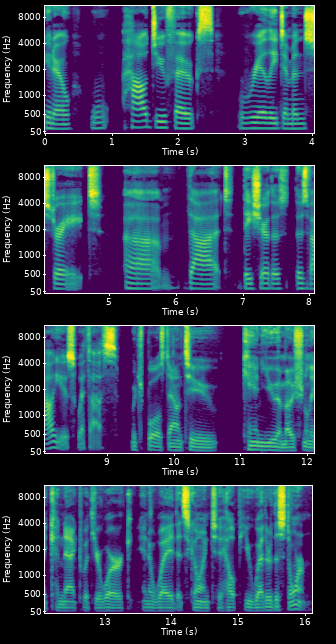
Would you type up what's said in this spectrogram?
you know, how do folks really demonstrate um, that they share those those values with us? Which boils down to can you emotionally connect with your work in a way that's going to help you weather the storm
